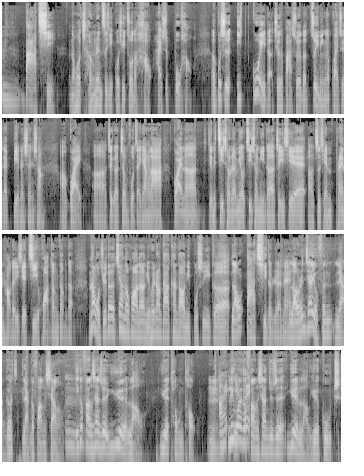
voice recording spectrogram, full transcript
嗯，大气。然后承认自己过去做的好还是不好。而不是一味的，就是把所有的罪名要怪罪在别人身上啊，怪呃这个政府怎样啦，怪呢你的继承人没有继承你的这些呃之前 plan 好的一些计划等等的。那我觉得这样的话呢，你会让大家看到你不是一个老大气的人哎。老人家有分两个两个方向哦，一个方向是越老越通透，嗯，另外一个方向就是越老越固执。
